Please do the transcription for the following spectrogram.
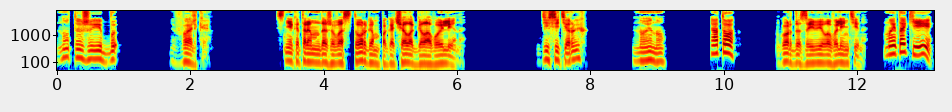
«Ну ты же и б... Валька». С некоторым даже восторгом покачала головой Лена. «Десятерых? Ну и ну». «А то», — гордо заявила Валентина, — «мы такие».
